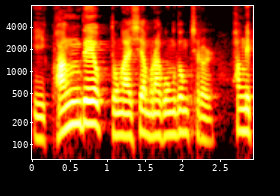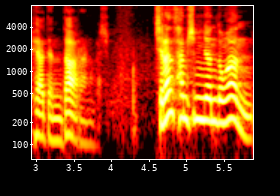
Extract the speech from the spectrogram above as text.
이 광대역 동아시아 문화 공동체를 확립해야 된다라는 것입니다. 지난 30년 동안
